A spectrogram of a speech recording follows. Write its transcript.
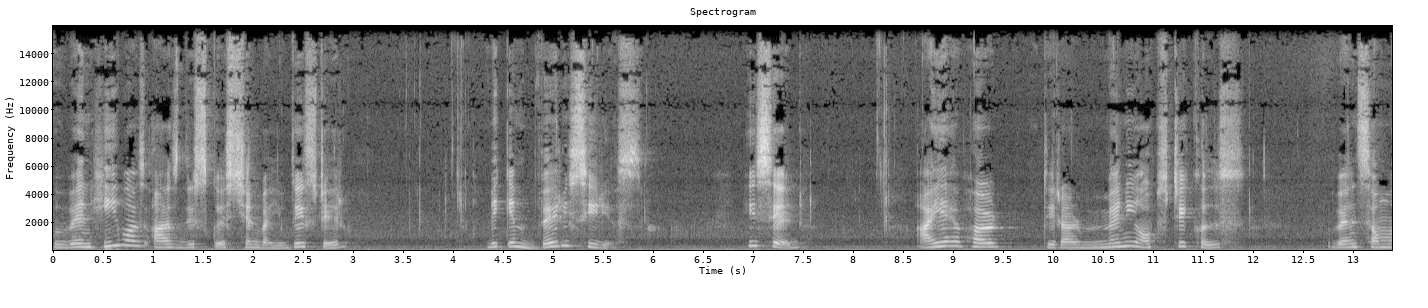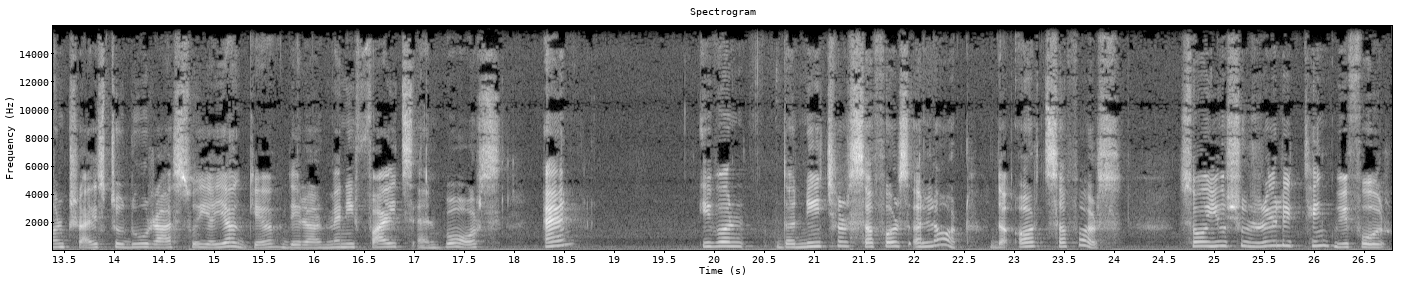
when he was asked this question by Yudhishthir, became very serious. He said, I have heard there are many obstacles when someone tries to do Rajsuya. There are many fights and wars, and even the nature suffers a lot, the earth suffers. So you should really think before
